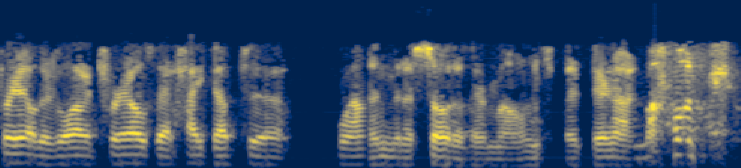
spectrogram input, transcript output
trail there's a lot of trails that hike up to well in minnesota they're mountains but they're not mountains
